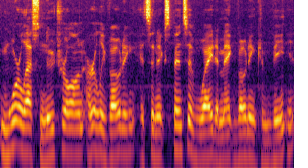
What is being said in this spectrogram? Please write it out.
more or less neutral on early voting. It's an expensive way to make voting convenient.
